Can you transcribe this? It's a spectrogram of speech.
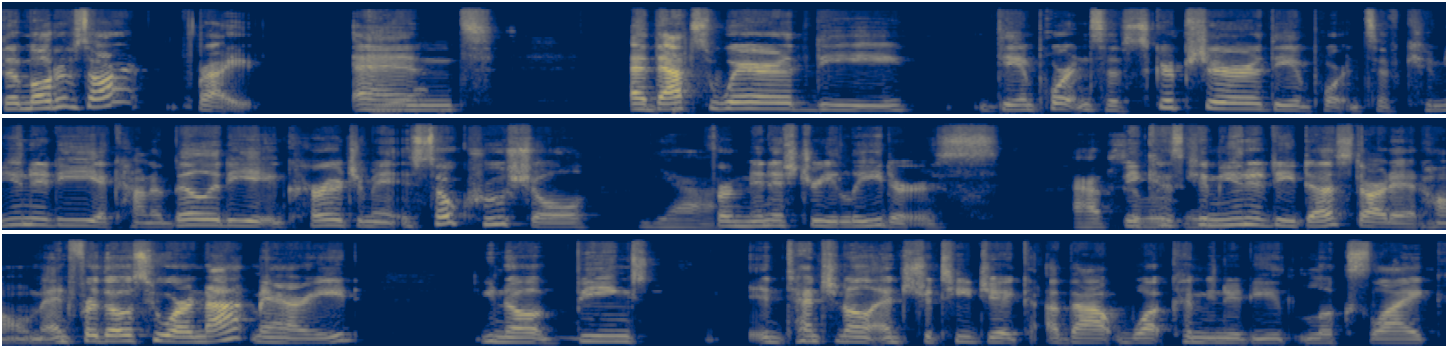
the motives aren't right. And yeah. and that's where the the importance of scripture, the importance of community, accountability, encouragement is so crucial yeah. for ministry leaders. Absolutely. Because community does start at home. And for those who are not married, you know, being intentional and strategic about what community looks like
